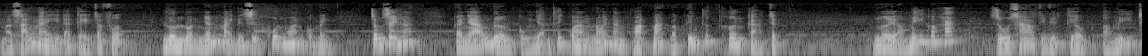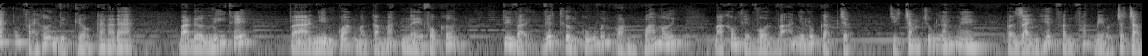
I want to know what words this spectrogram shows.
mà sáng nay đã kể cho Phượng, luôn luôn nhấn mạnh đến sự khôn ngoan của mình. Trong giây lát, cả nhà ông Đường cùng nhận thấy Quang nói năng hoạt bát và kiến thức hơn cả Trực. Người ở Mỹ có khác, dù sao thì Việt kiều ở Mỹ chắc cũng phải hơn Việt kiều Canada. Bà Đường nghĩ thế và nhìn Quang bằng cặp mắt nể phục hơn. Tuy vậy, vết thương cũ vẫn còn quá mới, bà không thể vồn vã như lúc gặp Trực chỉ chăm chú lắng nghe và dành hết phần phát biểu cho chồng.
